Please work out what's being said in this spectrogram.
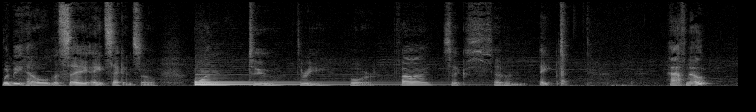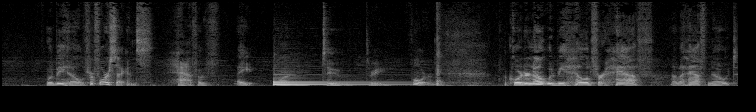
would be held, let's say, eight seconds. So, one, two, three, four, five, six, seven, eight. Half note would be held for four seconds. Half of eight. One, two, three, four. A quarter note would be held for half of a half note,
